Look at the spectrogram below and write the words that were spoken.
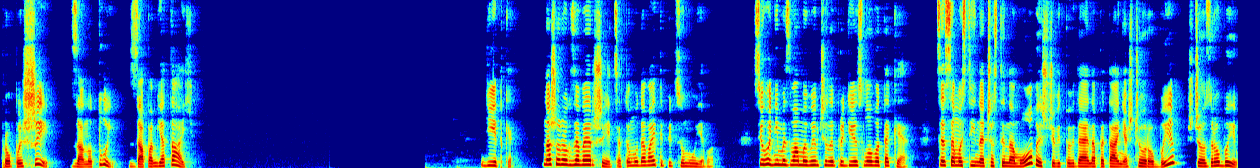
пропиши, занотуй, запам'ятай. Дітки, наш урок завершується, тому давайте підсумуємо. Сьогодні ми з вами вивчили про дієслово таке. Це самостійна частина мови, що відповідає на питання, що робив, що зробив.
